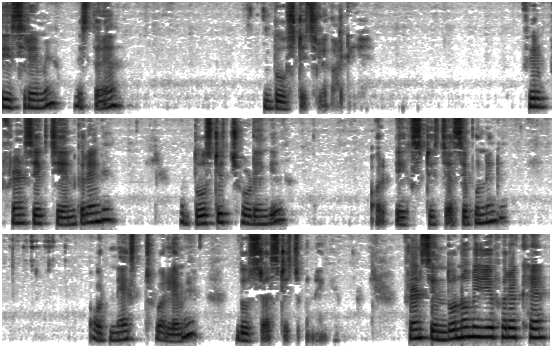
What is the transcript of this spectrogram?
तीसरे में इस तरह दो स्टिच लगा लिए फिर फ्रेंड्स एक चेन करेंगे और दो स्टिच छोड़ेंगे और एक स्टिच ऐसे बुनेंगे और नेक्स्ट वाले में दूसरा स्टिच बुनेंगे। फ्रेंड्स इन दोनों में ये फ़र्क है।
